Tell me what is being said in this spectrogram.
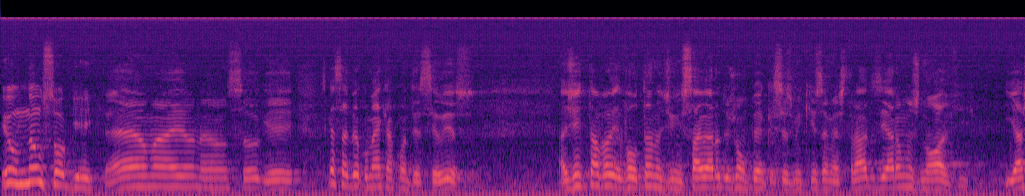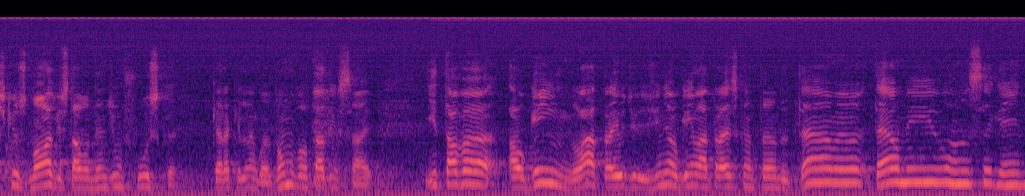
eu não sou gay. Thelma, eu não sou gay. Você quer saber como é que aconteceu isso? A gente estava voltando de um ensaio, era do João Penca, esses 15 semestrados, e éramos nove. E acho que os nove estavam dentro de um Fusca, que era aquele negócio, vamos voltar do ensaio. E tava alguém lá atrás, eu dirigindo, e alguém lá atrás cantando Tell me, tell me once again.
